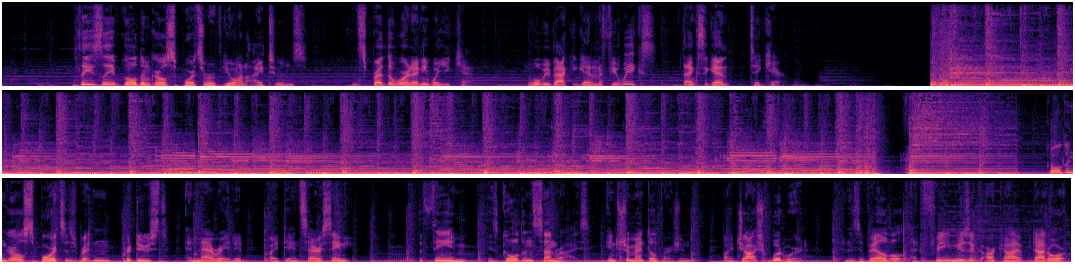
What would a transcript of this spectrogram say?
Please leave Golden Girls Sports a review on iTunes and spread the word any way you can. And we'll be back again in a few weeks. Thanks again. Take care. Golden Girls Sports is written, produced, and narrated by Dan Saraceni. The theme is Golden Sunrise, instrumental version by Josh Woodward, and is available at freemusicarchive.org.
